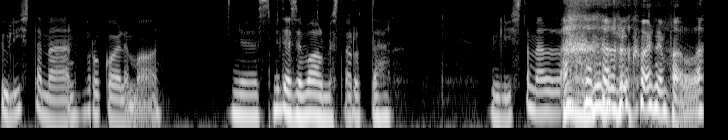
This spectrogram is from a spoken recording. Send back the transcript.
ylistämään, rukoilemaan. Yes. Miten se valmistaudut tähän? ylistämällä, rukoilemalla.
